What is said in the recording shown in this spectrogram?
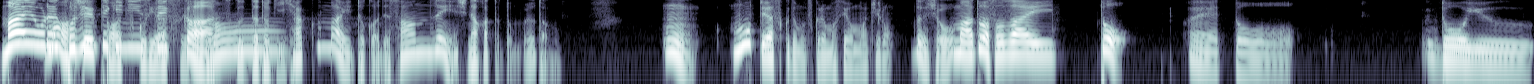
前俺まあ個人的にステッカカーー作った時100枚とかで3000円しなかったと思うよ多分うん。もっと安くでも作れますよ、もちろどうでしょん。まあ、あとは素材と、えーっと、どういう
